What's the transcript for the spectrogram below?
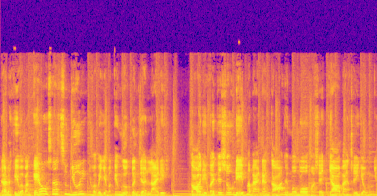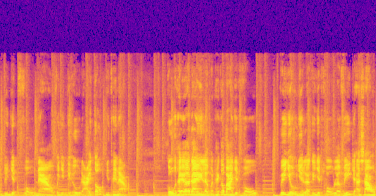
đó là khi mà bạn kéo hết xuống dưới, nhưng mà bây giờ bạn kéo ngược lên trên lại đi. Coi thì với cái số điểm mà bạn đang có thì Momo họ sẽ cho bạn sử dụng những cái dịch vụ nào với những cái ưu đãi tốt như thế nào. Cụ thể ở đây là mình thấy có 3 dịch vụ. Ví dụ như là cái dịch vụ là ví trả sau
